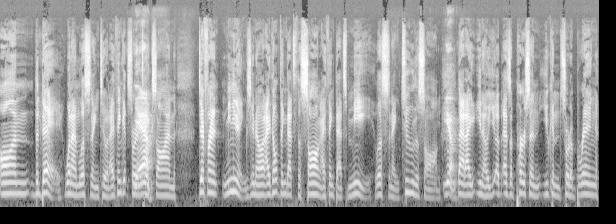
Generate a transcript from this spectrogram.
on the day when I'm listening to it. I think it sort of Yeah. takes on different meanings, you know, and I don't think that's the song. I think that's me listening to the song. Yeah. That I, you know, you, as a person, you can sort of bring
